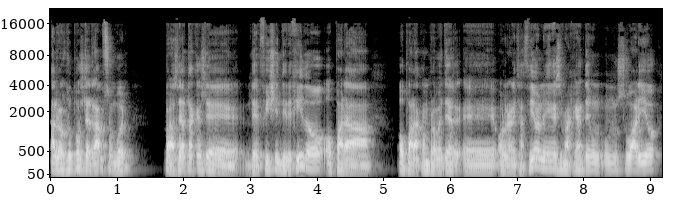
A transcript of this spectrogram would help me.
a los grupos de ransomware para hacer ataques de, phishing dirigido o para, o para comprometer eh, organizaciones. Imagínate un, usuario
